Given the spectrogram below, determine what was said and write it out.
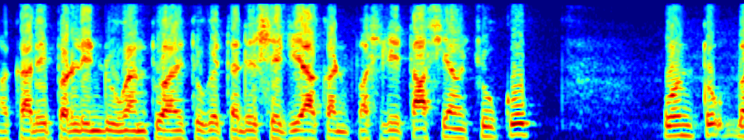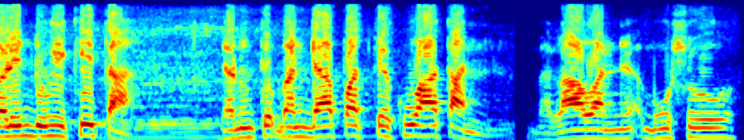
Maka di perlindungan Tuhan itu kita disediakan fasilitas yang cukup untuk melindungi kita dan untuk mendapat kekuatan melawan musuh,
